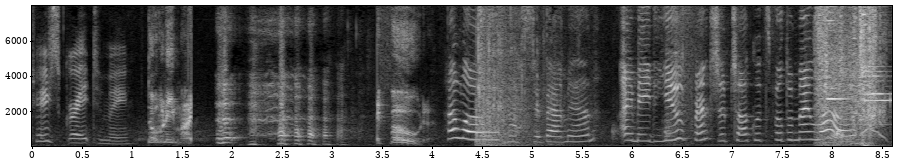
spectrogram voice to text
tastes great to me. Don't eat my food! Hello, Master Batman. I made you friendship chocolates filled with my love.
